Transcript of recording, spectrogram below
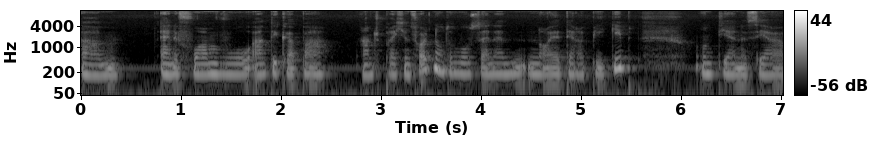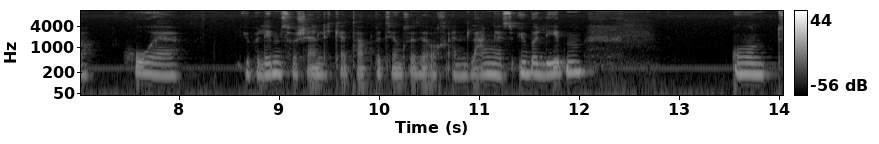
ähm, eine Form, wo Antikörper ansprechen sollten oder wo es eine neue Therapie gibt und die eine sehr hohe Überlebenswahrscheinlichkeit hat, beziehungsweise auch ein langes Überleben. Und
